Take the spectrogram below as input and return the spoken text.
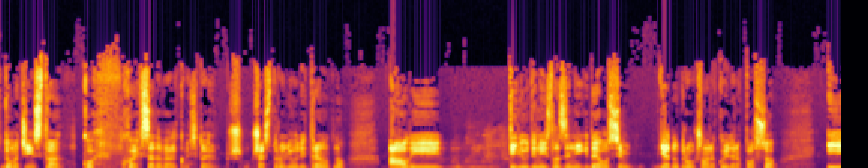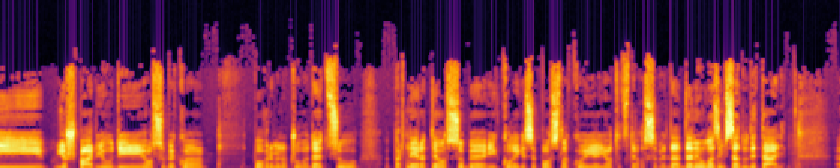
domaćinstva, koje, koje je sada veliko, mislim, to je šestoro ljudi trenutno, ali ti ljudi ne izlaze nigde, osim jednog drugog člana koji ide na posao i još par ljudi, osobe koja povremeno čuva decu, partnera te osobe i kolege sa posla koji je i otac te osobe. Da, da ne ulazim sad u detalje. Uh,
